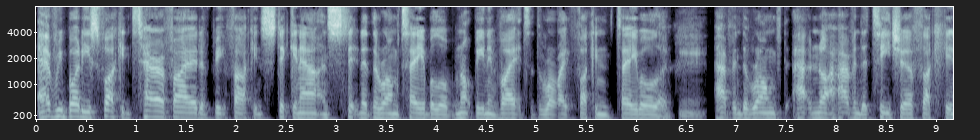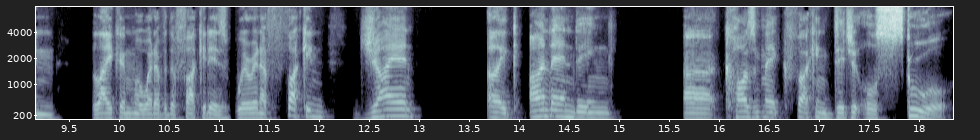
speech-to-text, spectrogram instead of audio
Everybody's fucking terrified of be fucking sticking out and sitting at the wrong table or not being invited to the right fucking table and Mm. having the wrong, not having the teacher fucking like him or whatever the fuck it is. We're in a fucking giant, like unending, uh, cosmic fucking digital school.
